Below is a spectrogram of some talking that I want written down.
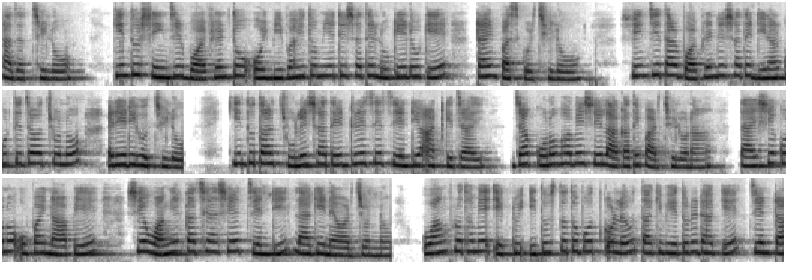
সাজাচ্ছিল। কিন্তু সিনজির বয়ফ্রেন্ড তো ওই বিবাহিত মেয়েটির সাথে লুকিয়ে লুকিয়ে টাইম পাস করছিল। সিনজি তার বয়ফ্রেন্ডের সাথে ডিনার করতে যাওয়ার জন্য রেডি হচ্ছিল। কিন্তু তার চুলের সাথে ড্রেসের চেনটি আটকে যায়, যা কোনোভাবে সে লাগাতে পারছিল না। তাই সে কোনো উপায় না পেয়ে সে ওয়াংয়ের কাছে আসে চেনটি লাগিয়ে নেওয়ার জন্য। ওয়াং প্রথমে একটু ইতস্তত বোধ করলেও তাকে ভেতরে ঢাকে চেনটা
